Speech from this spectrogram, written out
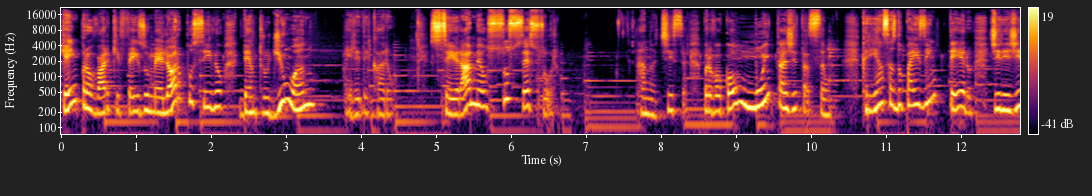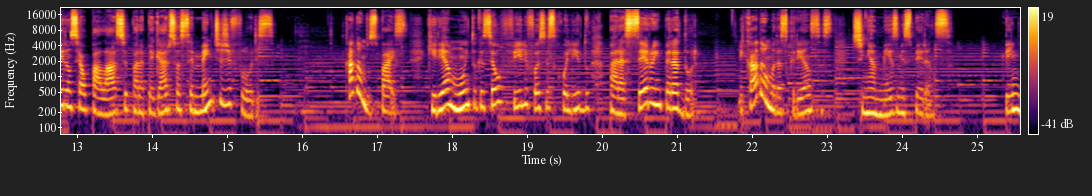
Quem provar que fez o melhor possível dentro de um ano, ele declarou, será meu sucessor. A notícia provocou muita agitação. Crianças do país inteiro dirigiram-se ao palácio para pegar suas sementes de flores. Cada um dos pais queria muito que seu filho fosse escolhido para ser o imperador, e cada uma das crianças tinha a mesma esperança. Ping,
